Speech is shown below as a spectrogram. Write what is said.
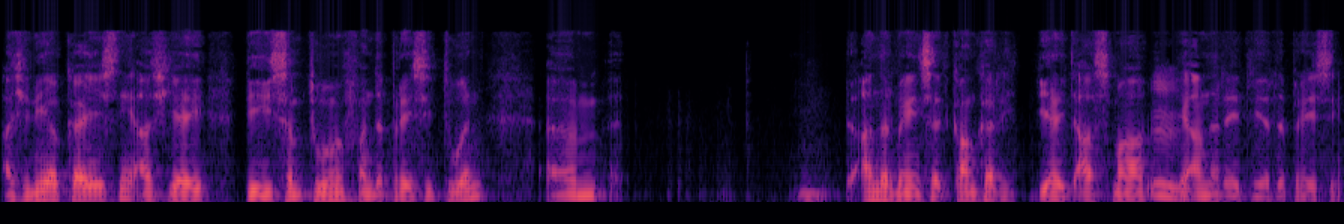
As jy nie okay is nie, as jy die simptome van depressie toon, ehm um, ander mense het kanker, jy het asma, mm. die ander het weer depressie.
